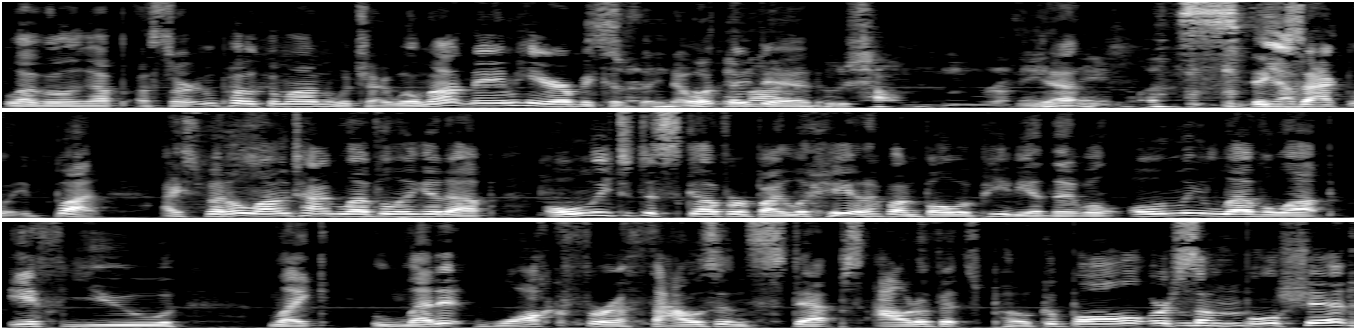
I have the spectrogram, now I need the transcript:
leveling up a certain Pokemon, which I will not name here because they know what they did. Who shall remain Yeah. nameless. Exactly. But I spent a long time leveling it up, only to discover by looking it up on Bulbapedia that it will only level up if you like let it walk for a thousand steps out of its Pokeball or some bullshit.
